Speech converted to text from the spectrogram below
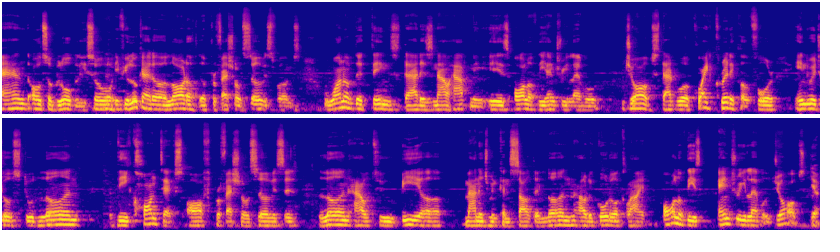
and also globally. So mm. if you look at a lot of the professional service firms, one of the things that is now happening is all of the entry level jobs that were quite critical for individuals to learn the context of professional services, learn how to be a management consultant, learn how to go to a client. All of these entry level jobs yeah.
